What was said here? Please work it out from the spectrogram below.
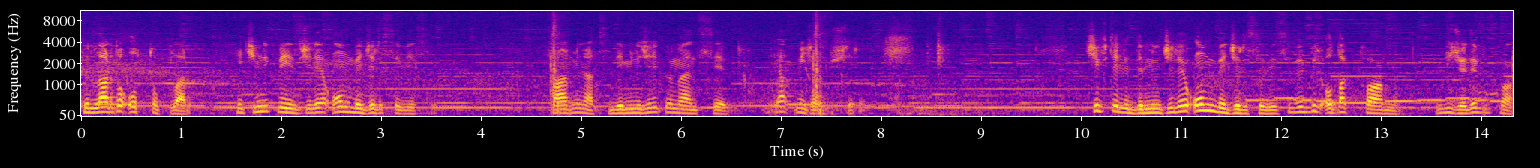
Kırlarda ot toplar. Hekimlik ve izciliğe 10 beceri seviyesi. Tahminat, demircilik ve mühendisliğe yapmayacağız bu işleri. Çifteli demirciliğe 10 beceri seviyesi ve bir odak puanı. Vicede bir puan.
